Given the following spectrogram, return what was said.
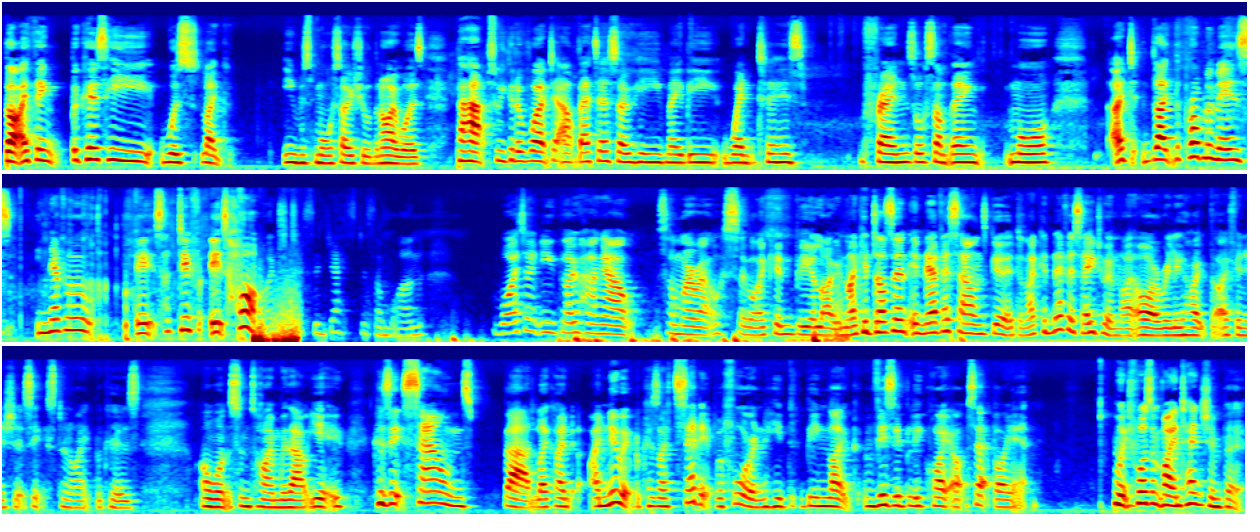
but i think because he was like he was more social than i was perhaps we could have worked it out better so he maybe went to his friends or something more i like the problem is he never it's diff it's hard to suggest to someone why don't you go hang out somewhere else so I can be alone? Like it doesn't, it never sounds good. And I could never say to him like, oh, I really hope that I finish at six tonight because I want some time without you. Because it sounds bad. Like I, I knew it because I'd said it before and he'd been like visibly quite upset by it, which wasn't my intention. But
